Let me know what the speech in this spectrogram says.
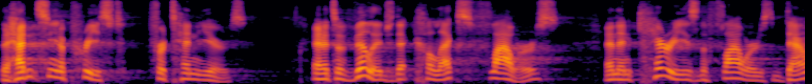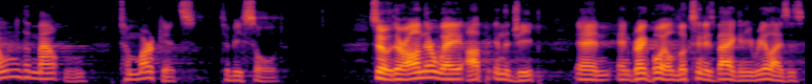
They hadn't seen a priest for 10 years. And it's a village that collects flowers and then carries the flowers down the mountain to markets to be sold. So they're on their way up in the Jeep, and, and Greg Boyle looks in his bag and he realizes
